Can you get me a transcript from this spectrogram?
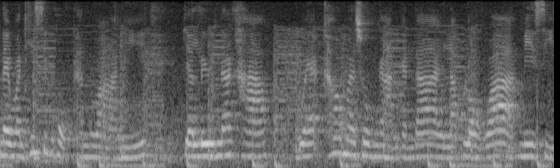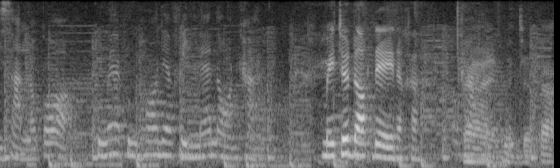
ในวันที่ 16 ธันวานี้ อย่าลืมนะคะ แวะเข้ามาชมงานกันได้ รับรองว่ามีสีสันแล้วก็คุณแม่คุณพ่อเนี่ยฟินแน่นอนค่ะ Major Dog Day นะคะ ใช่ไม่เจอครับ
